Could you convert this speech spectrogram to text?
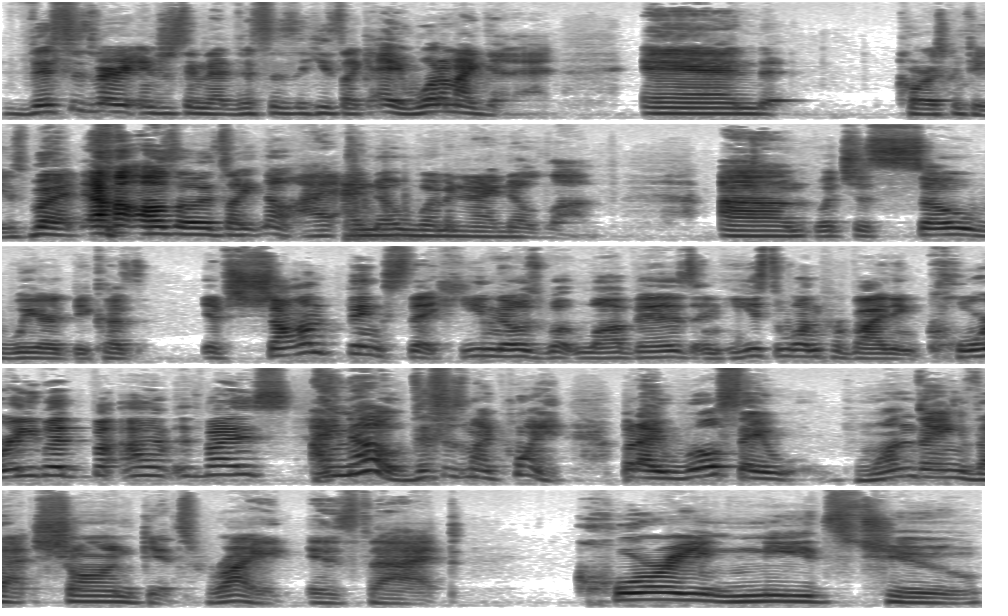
this is very interesting that this is he's like, hey, what am I good at? And Corey's confused, but also it's like, no, I, I know women and I know love. Um, Which is so weird because if Sean thinks that he knows what love is and he's the one providing Corey with uh, advice, I know this is my point, but I will say one thing that Sean gets right is that Corey needs to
